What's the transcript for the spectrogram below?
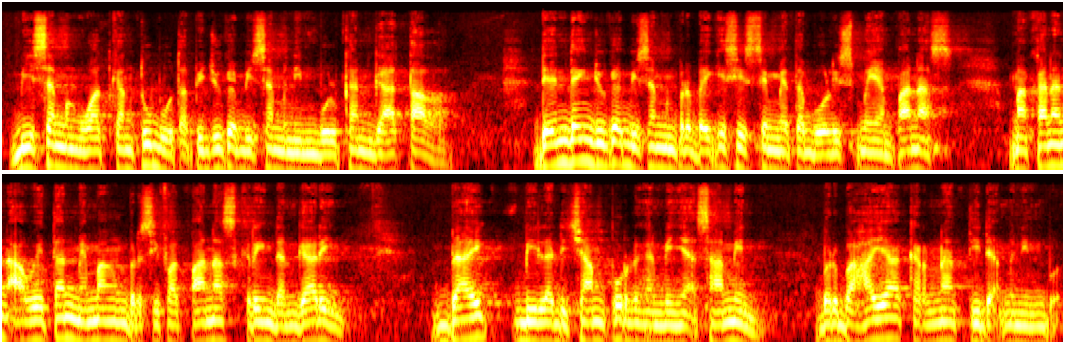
Bisa menguatkan tubuh tapi juga bisa menimbulkan gatal. Dendeng juga bisa memperbaiki sistem metabolisme yang panas. Makanan awetan memang bersifat panas, kering dan garing. Baik bila dicampur dengan minyak samin. Berbahaya karena tidak menimbul,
